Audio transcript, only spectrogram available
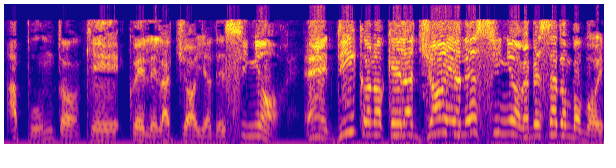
appunto che quella è la gioia del Signore. Eh? Dicono che la gioia del Signore, pensate un po' voi,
